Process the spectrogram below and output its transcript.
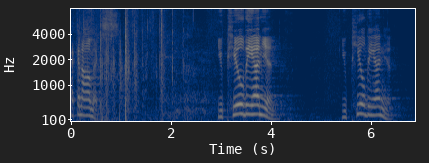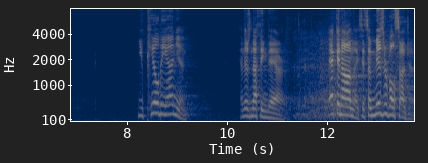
Economics. You peel the onion. You peel the onion. You peel the onion, and there's nothing there. Economics, it's a miserable subject.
